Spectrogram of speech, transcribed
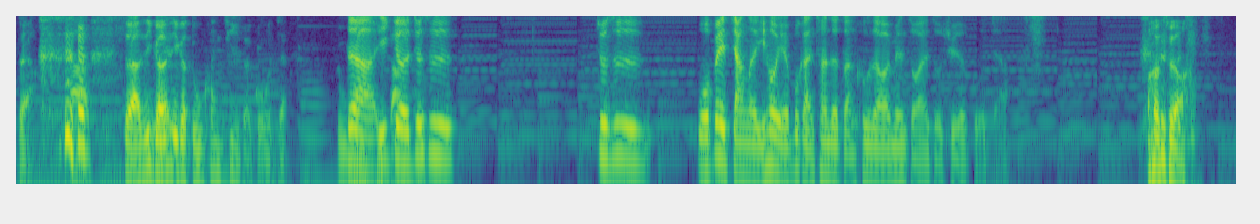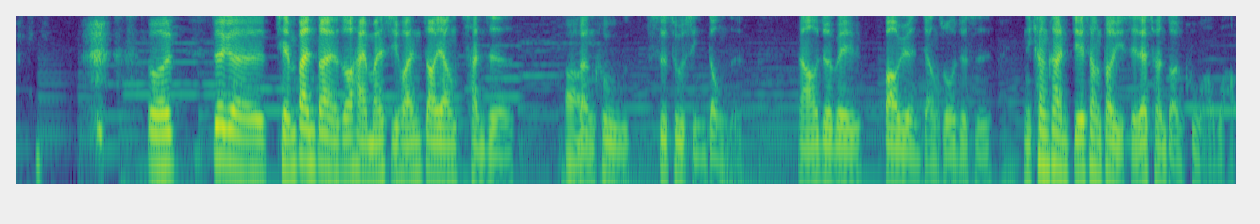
对啊，对啊，一个 一个毒空气的国家。对啊，一个就是就是我被讲了以后也不敢穿着短裤在外面走来走去的国家。哦，是哦。我这个前半段的时候还蛮喜欢照样穿着短裤四处行动的，然后就被抱怨讲说，就是你看看街上到底谁在穿短裤好不好？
